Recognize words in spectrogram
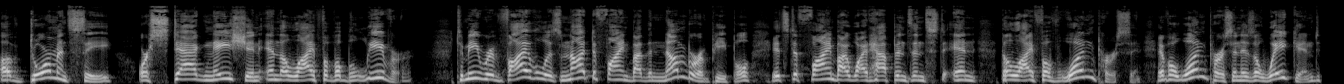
of dormancy or stagnation in the life of a believer. To me, revival is not defined by the number of people. It's defined by what happens in, st- in the life of one person. If a one person is awakened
